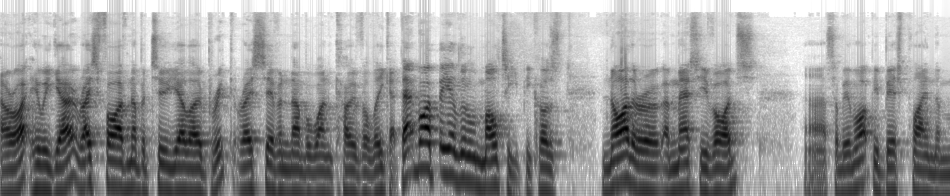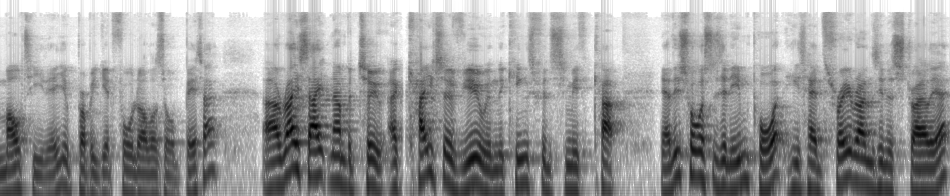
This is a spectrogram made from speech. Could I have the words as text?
All right, here we go. Race five, number two, Yellow Brick. Race seven, number one, Kovalica. That might be a little multi because neither are, are massive odds. Uh, so we might be best playing the multi there. You'll probably get $4 or better. Uh, race eight, number two, a case of you in the Kingsford Smith Cup. Now, this horse is an import. He's had three runs in Australia.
